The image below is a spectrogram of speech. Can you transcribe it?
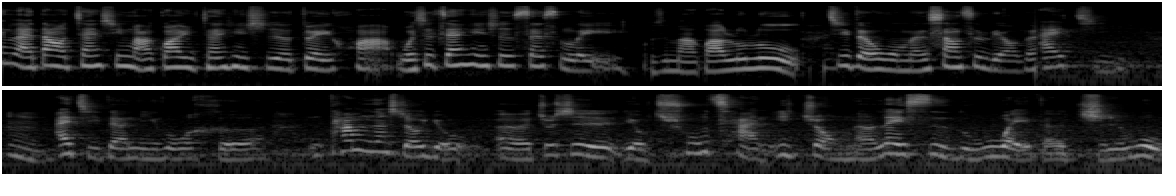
迎来到占星麻瓜与占星师的对话，我是占星师 Cecily。我是麻瓜露露。记得我们上次聊的埃及，嗯，埃及的尼罗河，他们那时候有呃，就是有出产一种呢类似芦苇的植物，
